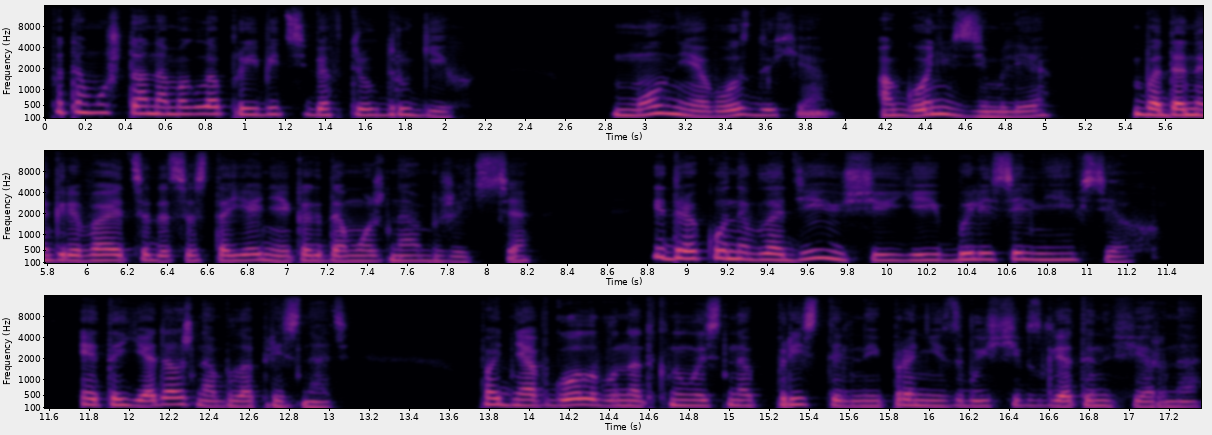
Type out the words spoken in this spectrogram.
потому что она могла проявить себя в трех других. Молния в воздухе, огонь в земле, вода нагревается до состояния, когда можно обжечься. И драконы, владеющие ей, были сильнее всех. Это я должна была признать. Подняв голову, наткнулась на пристальный пронизывающий взгляд Инферно.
